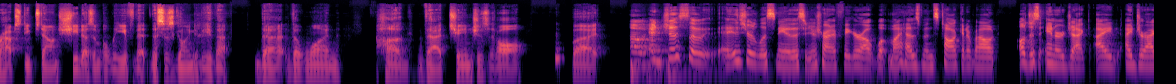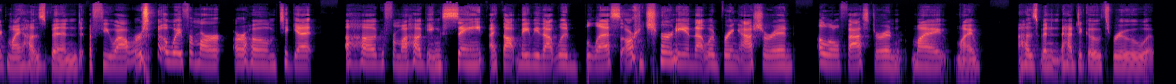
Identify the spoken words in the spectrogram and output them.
perhaps deep down, she doesn't believe that this is going to be the, the, the one hug that changes it all. But Oh, and just so as you're listening to this and you're trying to figure out what my husband's talking about, I'll just interject. I I dragged my husband a few hours away from our our home to get a hug from a hugging saint. I thought maybe that would bless our journey and that would bring Asher in a little faster. And my my husband had to go through,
